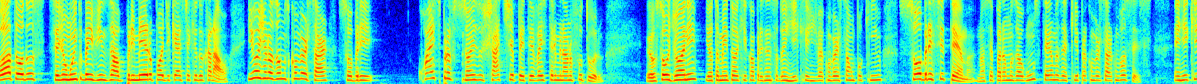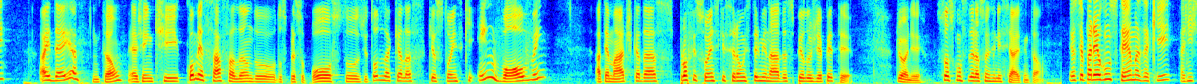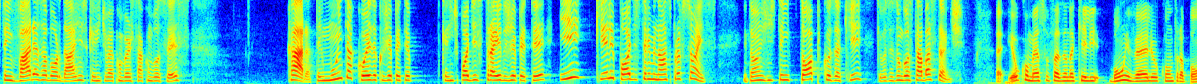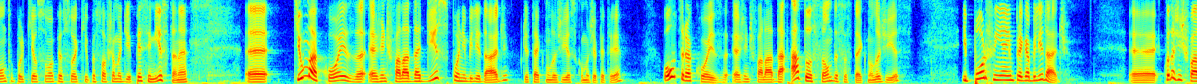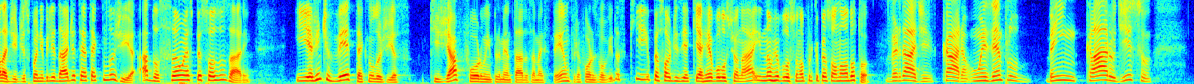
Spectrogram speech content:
Olá a todos, sejam muito bem-vindos ao primeiro podcast aqui do canal. E hoje nós vamos conversar sobre quais profissões o Chat GPT vai exterminar no futuro. Eu sou o Johnny e eu também estou aqui com a presença do Henrique, que a gente vai conversar um pouquinho sobre esse tema. Nós separamos alguns temas aqui para conversar com vocês. Henrique? A ideia, então, é a gente começar falando dos pressupostos, de todas aquelas questões que envolvem a temática das profissões que serão exterminadas pelo GPT. Johnny, suas considerações iniciais, então. Eu separei alguns temas aqui, a gente tem várias abordagens que a gente vai conversar com vocês. Cara, tem muita coisa que o GPT que a gente pode extrair do GPT e que ele pode exterminar as profissões. Então a gente tem tópicos aqui que vocês vão gostar bastante. É, eu começo fazendo aquele bom e velho contraponto, porque eu sou uma pessoa que o pessoal chama de pessimista, né? É, que uma coisa é a gente falar da disponibilidade de tecnologias como o GPT, outra coisa é a gente falar da adoção dessas tecnologias, e por fim a empregabilidade. É, quando a gente fala de disponibilidade até a tecnologia, adoção é as pessoas usarem. E a gente vê tecnologias que já foram implementadas há mais tempo, já foram desenvolvidas, que o pessoal dizia que ia revolucionar e não revolucionou porque o pessoal não adotou. Verdade. Cara, um exemplo bem claro disso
